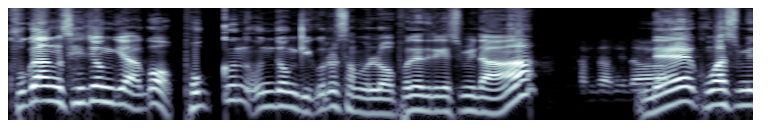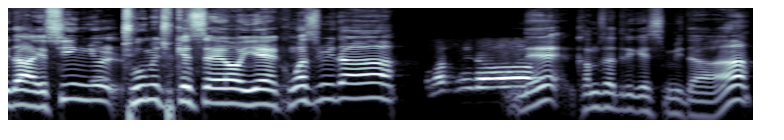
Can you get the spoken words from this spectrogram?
구강 세정기하고 복근 운동기구를 선물로 보내드리겠습니다. 감사합니다. 네, 고맙습니다. 예, 수익률 좋으면 좋겠어요. 예, 고맙습니다. 고맙습니다. 네, 감사드리겠습니다.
